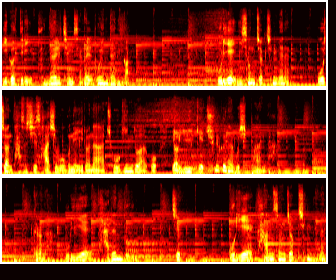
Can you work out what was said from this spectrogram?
이것들이 분열 증상을 보인다는 것. 우리의 이성적 측면은 오전 5시 45분에 일어나 조깅도 하고 여유 있게 출근하고 싶어 한다. 그러나 우리의 다른 부분, 즉 우리의 감성적 측면은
